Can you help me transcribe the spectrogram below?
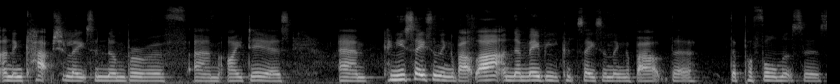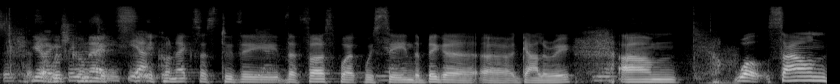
and encapsulates a number of um, ideas. Um, can you say something about that? And then maybe you could say something about the, the performances of the yeah, which folks in the connects. Yeah. it connects us to the Yeah. the first work we see Yeah. in the bigger uh, gallery. Yeah. Um, well, sound,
